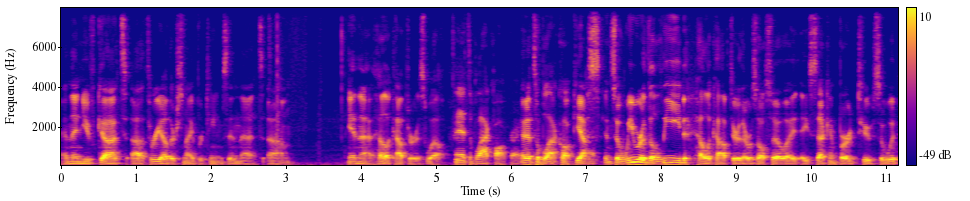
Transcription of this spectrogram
and then you've got uh, three other sniper teams in that um, in that helicopter as well. And it's a Black Hawk, right? And it's a Black Hawk, yes. And so we were the lead helicopter. There was also a, a second bird too. So we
